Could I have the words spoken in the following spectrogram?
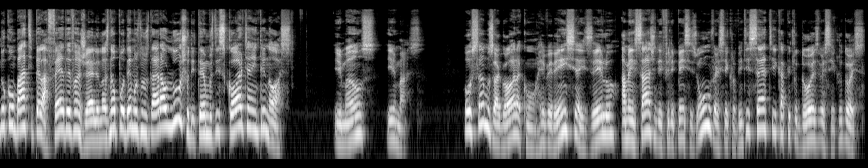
No combate pela fé do Evangelho, nós não podemos nos dar ao luxo de termos discórdia entre nós. Irmãos e irmãs, ouçamos agora com reverência e zelo a mensagem de Filipenses 1, versículo 27 e capítulo 2, versículo 2.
